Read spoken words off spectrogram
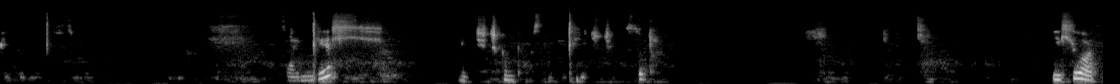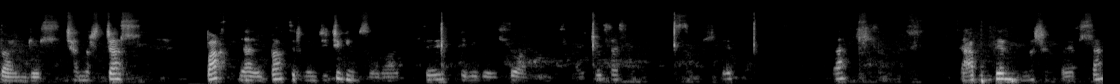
би дөрвөр За ингээл нэг жижигхэн пост нэг хийж чих гэсэн илүү одоо ингээл чанарчаал баг баг зэрэг жижиг юм сураад тий тэрийг илүү баяжуулаад гэсэн үг шүү дээ. За. За бүгдээр маш их баярлалаа.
